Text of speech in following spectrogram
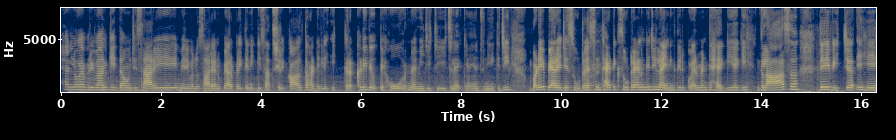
ਹੈਲੋ एवरीवन ਕਿੱਦਾਂ ਹੋ ਜੀ ਸਾਰੇ ਮੇਰੇ ਵੱਲੋਂ ਸਾਰਿਆਂ ਨੂੰ ਪਿਆਰ ਭਰੀ ਤੇ ਨਿੱਗੀ ਸਤਿ ਸ਼੍ਰੀ ਅਕਾਲ ਤੁਹਾਡੇ ਲਈ ਇੱਕ ਰੱਖੜੀ ਦੇ ਉੱਤੇ ਹੋਰ ਨਵੀਂ ਜੀ ਚੀਜ਼ ਲੈ ਕੇ ਆਏ ਹਾਂ ਯੂਨੀਕ ਜੀ ਬੜੇ ਪਿਆਰੇ ਜੇ ਸੂਟ ਨੇ ਸਿੰਥੈਟਿਕ ਸੂਟ ਰਹਿਣਗੇ ਜੀ ਲਾਈਨਿੰਗ ਦੀ ਰਿਕੁਆਇਰਮੈਂਟ ਹੈਗੀ ਹੈਗੀ ਗਲਾਸ ਦੇ ਵਿੱਚ ਇਹ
